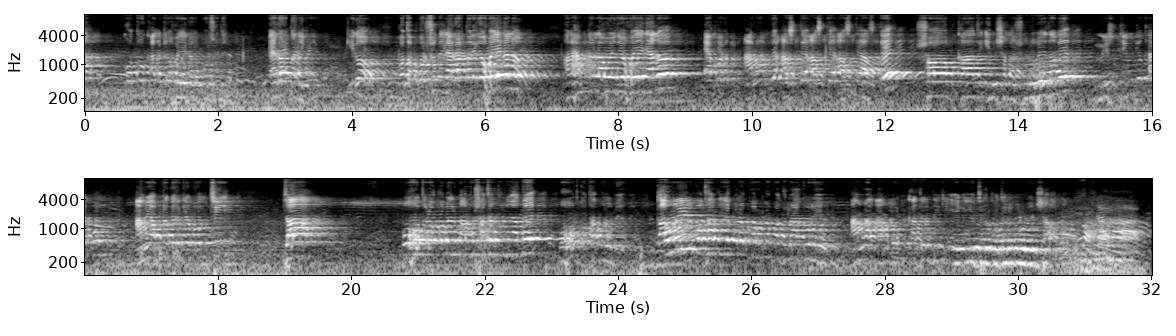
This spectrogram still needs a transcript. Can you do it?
না কত কালকে হয়ে গেল পরশু দিন এগারো তারিখে। কি গো? কত পরশু দিন এগারো তারিখে হয়ে গেল? আলহামদুলিল্লাহ, ওই যে হয়ে গেল। এখন আনন্দে আস্তে আস্তে আস্তে আস্তে সব কাজ ইনশাল্লাহ শুরু হয়ে যাবে। নিশ্চিন্তে থাকুন। আমি আপনাদেরকে বলছি, যা বহুত রকমের মানুষ আছে দুনিয়াতে, বহুত কথা বলবে। কাউরির কথা দিয়ে কোনো কর্ম আমরা আপন কাজের দিকে এগিয়ে চলবো, জোরে বলুন ইনশাআল্লাহ।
